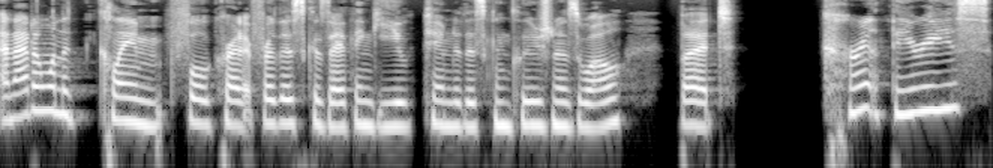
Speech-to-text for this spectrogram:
and I don't want to claim full credit for this because I think you came to this conclusion as well, but Current theories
